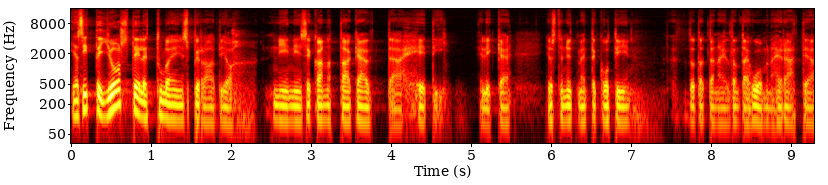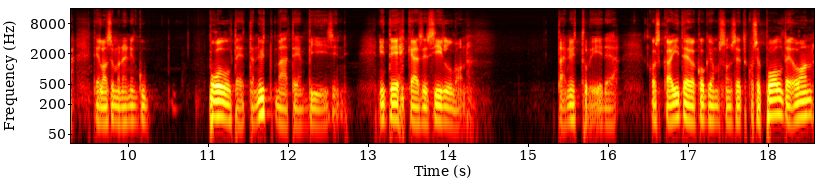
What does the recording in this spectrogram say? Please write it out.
Ja sitten jos teille tulee inspiraatio, niin, niin se kannattaa käyttää heti. Eli jos te nyt menette kotiin tota, tänä iltana tai huomenna heräätte ja teillä on semmoinen niin polte, että nyt mä teen biisin, niin tehkää se silloin. Tai nyt tuli idea. Koska itsellä kokemus on se, että kun se polte on,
